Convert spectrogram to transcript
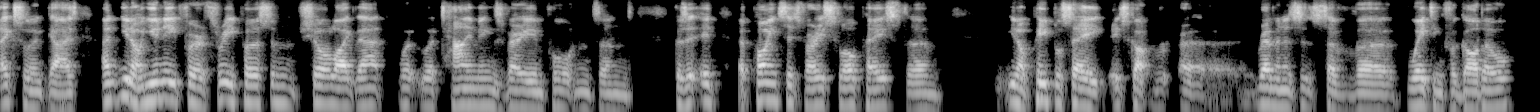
excellent guys. And you know, you need for a three-person show like that, where, where timing's very important, and because it, it, at points it's very slow-paced. Um, you know, people say it's got uh, reminiscence of uh, Waiting for Godot,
